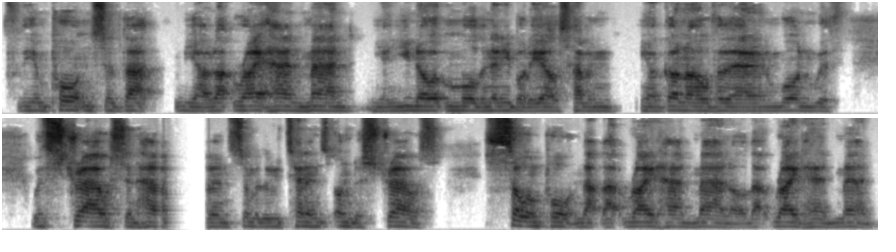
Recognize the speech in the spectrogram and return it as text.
for the importance of that, you know, that right hand man. You know, you know it more than anybody else, having you know gone over there and won with with Strauss and having some of the lieutenants under Strauss, so important that that right hand man or that right hand man,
